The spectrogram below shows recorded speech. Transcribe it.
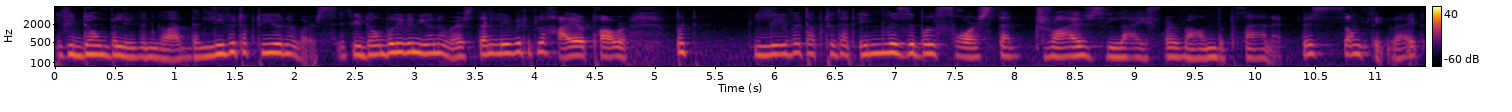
If you don't believe in God, then leave it up to universe. If you don't believe in universe, then leave it up to higher power. But leave it up to that invisible force that drives life around the planet. There's something, right?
